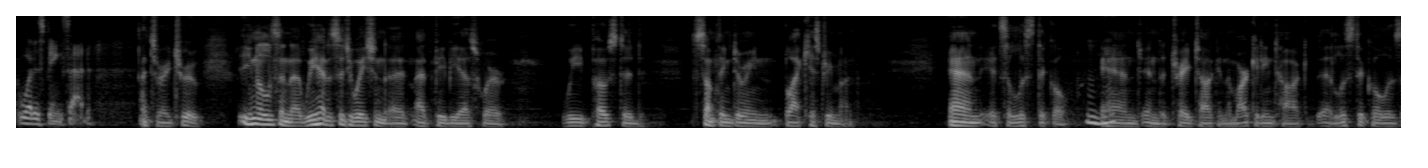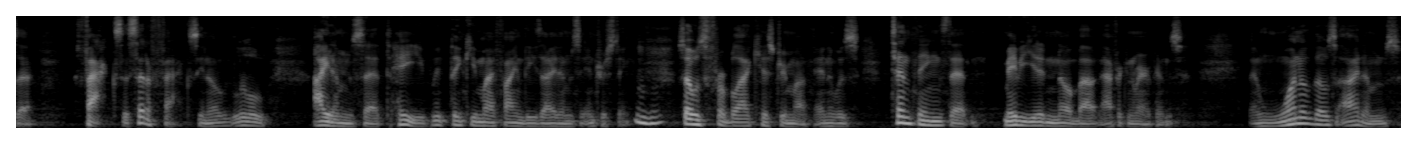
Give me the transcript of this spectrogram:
what is being said. That's very true. You know, listen, uh, we had a situation at, at PBS where we posted something during Black History Month. And it's a listicle. And in the trade talk and the marketing talk, a listicle is a facts, a set of facts, you know, little items that, hey, we think you might find these items interesting. Mm-hmm. So it was for Black History Month, and it was 10 things that maybe you didn't know about African Americans. And one of those items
